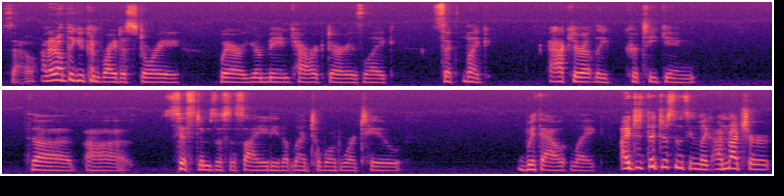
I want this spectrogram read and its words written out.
so. And I don't think you can write a story where your main character is like like accurately critiquing the uh, systems of society that led to World War II without like I just that doesn't seem like I'm not sure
